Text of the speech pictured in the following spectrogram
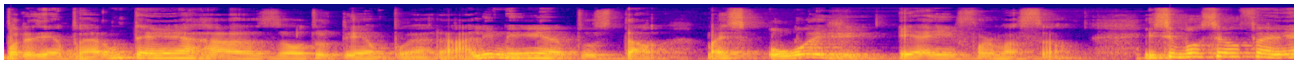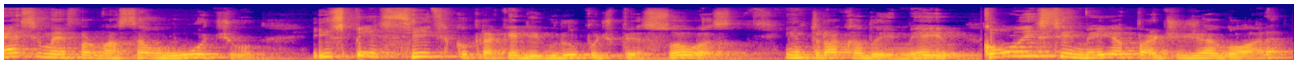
por exemplo, eram terras, outro tempo era alimentos e tal, mas hoje é a informação. E se você oferece uma informação útil, específico para aquele grupo de pessoas, em troca do e-mail, com esse e-mail a partir de agora,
